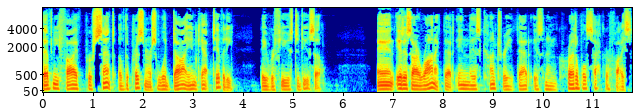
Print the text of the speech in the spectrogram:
75% of the prisoners would die in captivity. They refused to do so. And it is ironic that in this country, that is an incredible sacrifice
